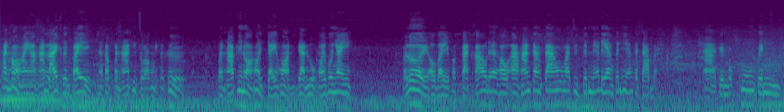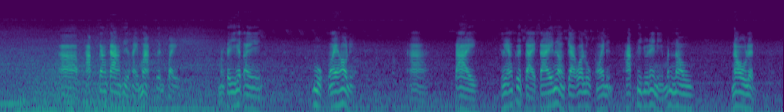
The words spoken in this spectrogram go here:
ขั้นห่อให้อาหารหลายเกินไปนะครับ ปัญหาที่สองนี่ก็คือ ปัญหาพี่น้องห้อยใจห่อนย่านลูกหอยบ่ใหญ่ก็เลย เอาใบผักกาดขาวได้เอาอาหารต่างๆ ว่าจะเป็นแหนแดงเป็นเอียงกระจำละอ่า เป็นบกคุ้งเป็นอ่าผักต่างๆที่ให้มากเกินไป มันก็เฮ็ดไอ้ลูกหอยเฮาเนี่ย อ่า ตายเลี้ยงคือตายตายเนื่องจากว่าลูกหอยพักที่อยู่ในนี่มันเน่าเน่าเลย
